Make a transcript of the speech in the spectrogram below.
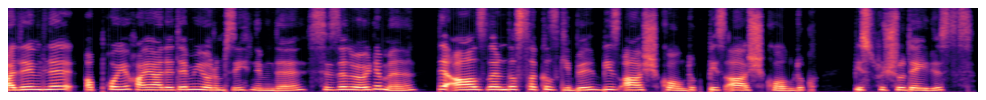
Alev'le Apo'yu hayal edemiyorum zihnimde. Sizde de öyle mi? De ağızlarında sakız gibi biz aşık olduk, biz aşık olduk, biz suçlu değiliz.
